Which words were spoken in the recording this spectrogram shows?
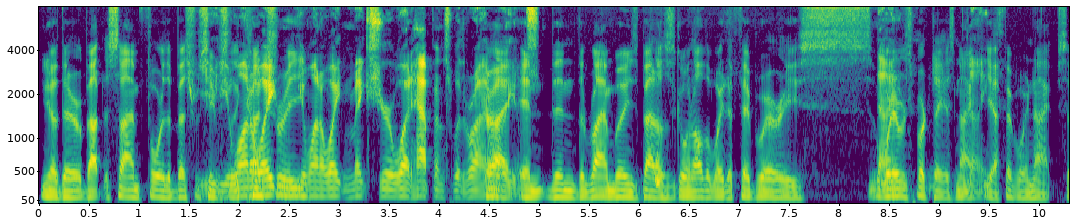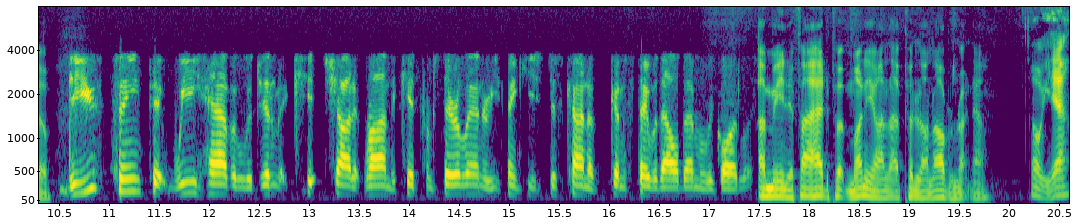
you know, they're about to sign four of the best You, receivers you in the want to wait. You want to wait and make sure what happens with Ryan right, Williams. and then the Ryan Williams battle is going all the way to February, Ninth. whatever his birthday is, 9th. Ninth. Yeah, February 9th. So Do you think that we have a legitimate kid, shot at Ron, the kid from Saraland, or you think he's just kind of going to stay with Alabama regardless? I mean, if I had to put money on it, I'd put it on Auburn right now. Oh yeah.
